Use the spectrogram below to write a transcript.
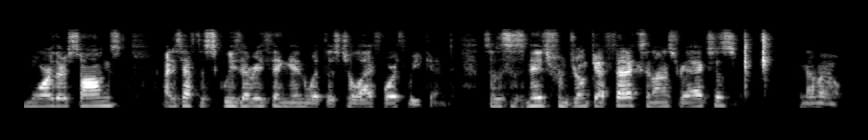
more of their songs. I just have to squeeze everything in with this July 4th weekend. So this is Nidge from Drunk FX and Honest Reactions, and I'm out.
